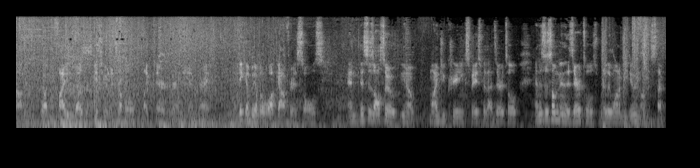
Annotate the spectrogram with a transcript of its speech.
Um, and what fighting does is get you into trouble like they're currently in, right? I think he'll be able to walk out for his souls. And this is also, you know, mind you, creating space for that Zeratul. And this is something that Zeratuls really want to be doing on this type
